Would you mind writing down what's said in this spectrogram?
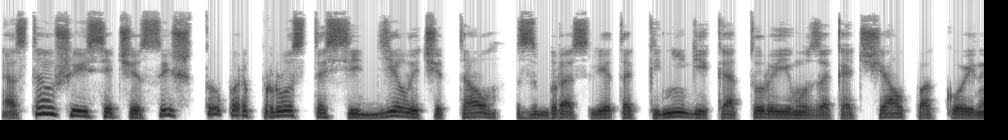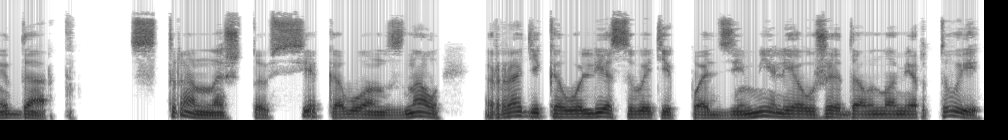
Оставшиеся часы штопор просто сидел и читал с браслета книги, которые ему закачал покойный Дарк. Странно, что все, кого он знал, ради кого лез в эти подземелья, уже давно мертвы.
